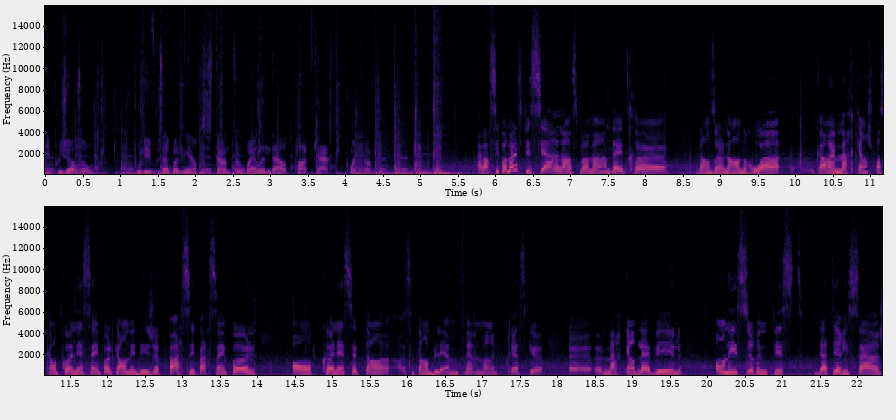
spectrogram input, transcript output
et plusieurs autres, vous pouvez vous abonner en visitant thewellendowedpodcast.com. Alors, c'est pas mal spécial en ce moment d'être euh, dans un endroit quand même marquant. Je pense qu'on connaît Saint-Paul, quand on est déjà passé par Saint-Paul, on connaît cet emblème, finalement, presque euh, marquant de la ville. On est sur une piste d'atterrissage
